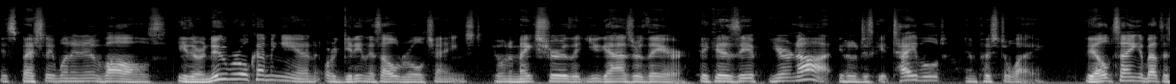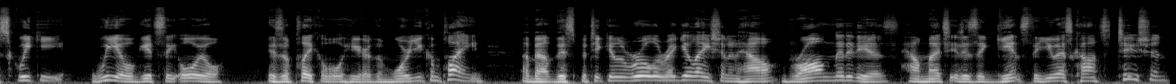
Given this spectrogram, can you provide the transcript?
especially when it involves either a new rule coming in or getting this old rule changed. You want to make sure that you guys are there because if you're not, it'll just get tabled and pushed away. The old saying about the squeaky wheel gets the oil is applicable here. The more you complain, about this particular rule or regulation and how wrong that it is, how much it is against the U.S. Constitution,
